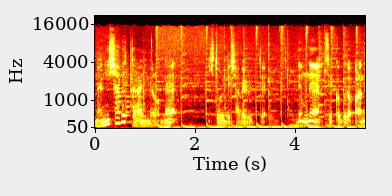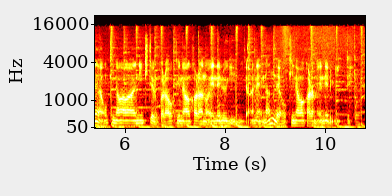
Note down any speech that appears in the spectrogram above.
何喋ったらいいんだろうね。一人で喋るって。でもねせっかくだからね沖縄に来てるから沖縄からのエネルギーみたいなねなんだよ沖縄からのエネルギーって。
